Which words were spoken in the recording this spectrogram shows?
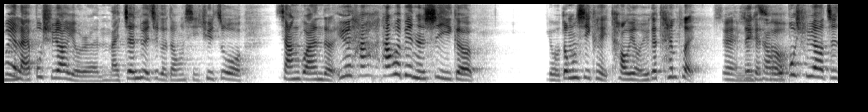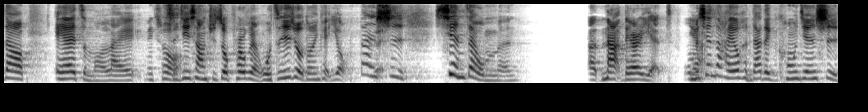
未来不需要有人来针对这个东西去做相关的，因为它它会变成是一个。有东西可以套用一个 template，对，这个我不需要知道 AI 怎么来，没错，实际上去做 program，我直接就有东西可以用。但是现在我们呃 not there yet，我们现在还有很大的一个空间是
